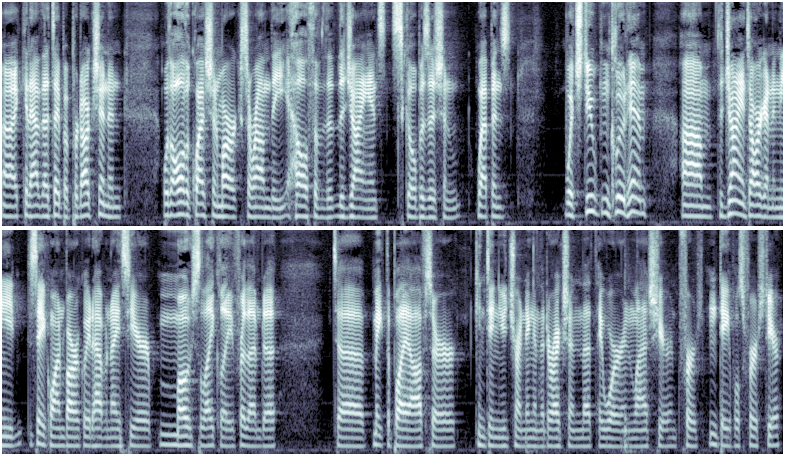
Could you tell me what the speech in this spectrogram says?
uh, could have that type of production and with all the question marks around the health of the, the Giants' skill position weapons, which do include him, um, the Giants are going to need Saquon Barkley to have a nice year, most likely for them to to make the playoffs or continue trending in the direction that they were in last year and first in Daboll's first year.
